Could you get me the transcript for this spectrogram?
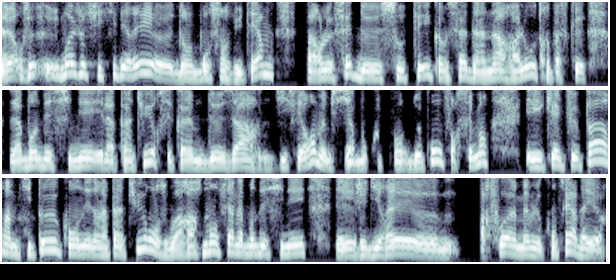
Alors, euh, moi, je suis sidéré, euh, dans le bon sens du terme, par le fait de sauter comme ça d'un art à l'autre, parce que la bande dessinée et la peinture, c'est quand même deux arts différents, même s'il y a beaucoup de ponts, forcément. Et quelque part, un petit peu, quand on est dans la peinture, on se voit rarement faire de la bande dessinée, et je dirais euh, parfois même le contraire d'ailleurs.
